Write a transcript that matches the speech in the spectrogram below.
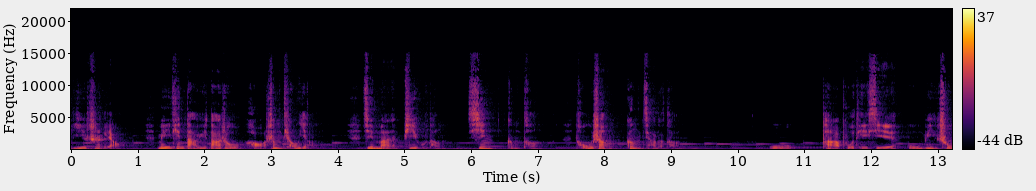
医治疗，每天大鱼大肉好生调养。金满屁股疼，心更疼，头上更加的疼。五踏破铁鞋无觅处，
